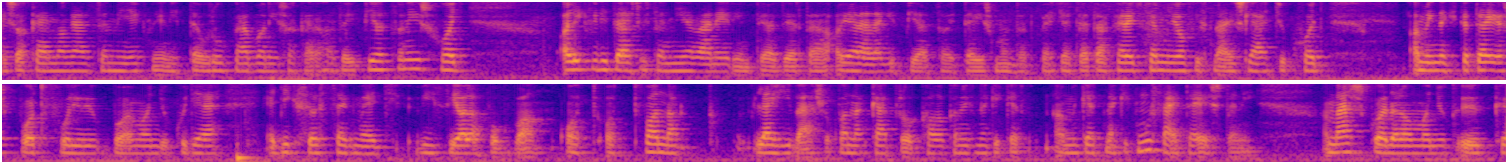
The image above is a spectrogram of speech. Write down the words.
is, akár magánszemélyeknél itt Európában is, akár a hazai piacon is, hogy a likviditást viszont nyilván érinti azért a, a jelenlegi piac, hogy te is mondtad, Petya. Tehát akár egy family office-nál is látjuk, hogy amíg nekik a teljes portfóliójukból mondjuk ugye egy X összeg megy vízi alapokba, ott, ott vannak lehívások, vannak capital amiket, nekik, amiket nekik muszáj teljesíteni. A másik oldalon mondjuk ők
